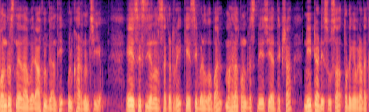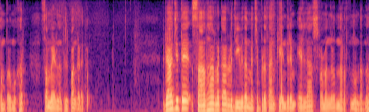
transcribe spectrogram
കോൺഗ്രസ് നേതാവ് രാഹുൽ ഗാന്ധി ഉദ്ഘാടനം ചെയ്യും. A I C C general secretary K C Venugopal Mahila Congress ദേശീയ അധ്യക്ഷ നീറ്റ ഡിസൂസ തുടങ്ങിയവരടക്കം പ്രമുഖർ സമ്മേളനത്തിൽ പങ്കെടുക്കും. രാജ്യത്തെ സാധാരണക്കാരുടെ ജീവിതം മെച്ചപ്പെടുത്താൻ കേന്ദ്രം എല്ലാ ശ്രമങ്ങളും നടത്തുന്നുണ്ടെന്ന്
